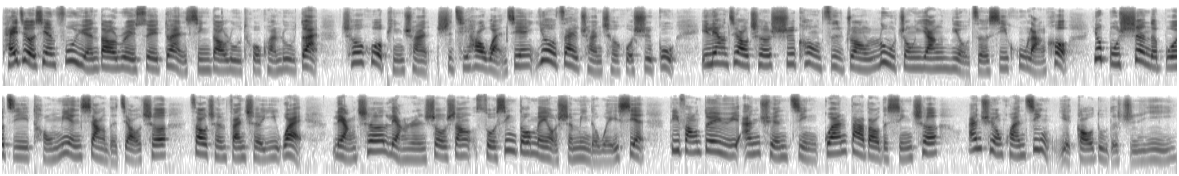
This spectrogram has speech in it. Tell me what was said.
台九线复原到瑞穗段新道路拓宽路段车祸频传，十七号晚间又再传车祸事故，一辆轿车失控自撞路中央纽泽西护栏后，又不慎的波及同面向的轿车，造成翻车意外，两车两人受伤，所幸都没有生命的危险。地方对于安全景观大道的行车安全环境也高度的质疑。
